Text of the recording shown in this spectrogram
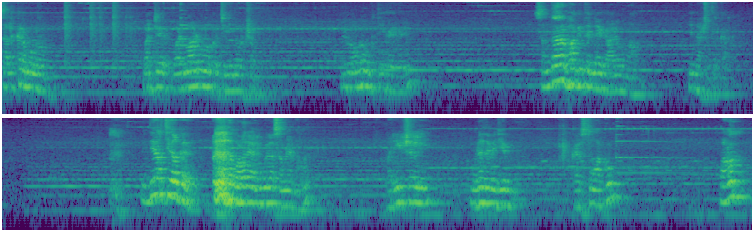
സൽക്കർമ്മങ്ങളും മറ്റ് വഴിപാടുകളൊക്കെ ചെയ്യുന്ന പക്ഷം രോഗമുക്തി കൈവരും. സന്താനഭാഗ്യത്തിന്റെ കാലവുമാണ് ഈ നക്ഷത്രക്കാർ. വിദ്യാർത്ഥികൾക്ക് വളരെ അനുകൂല സമയമാണ്. പരീക്ഷകളിൽ ഉന്നത വിജയം കരസ്ഥമാക്കും. പണം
